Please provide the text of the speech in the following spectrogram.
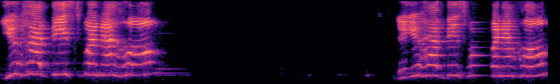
You have this one at home? Do you have this one at home?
